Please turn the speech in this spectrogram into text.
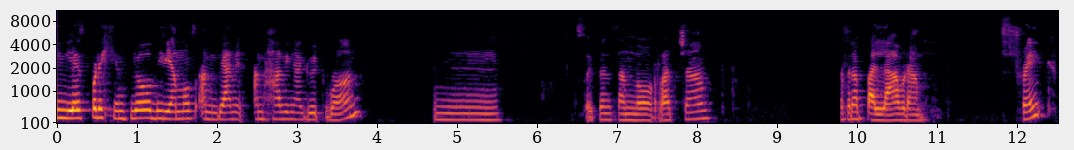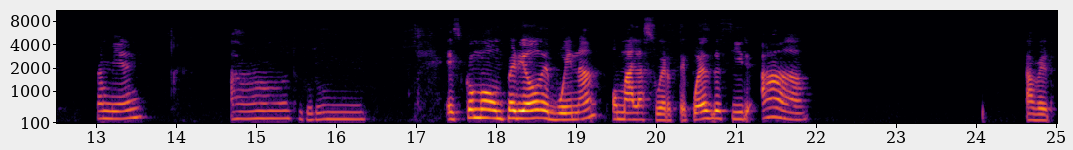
inglés, por ejemplo, diríamos I'm having, a good run. Mm, estoy pensando racha. Otra palabra. Strike también. Ah, es como un periodo de buena o mala suerte. Puedes decir, ah, a ver,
